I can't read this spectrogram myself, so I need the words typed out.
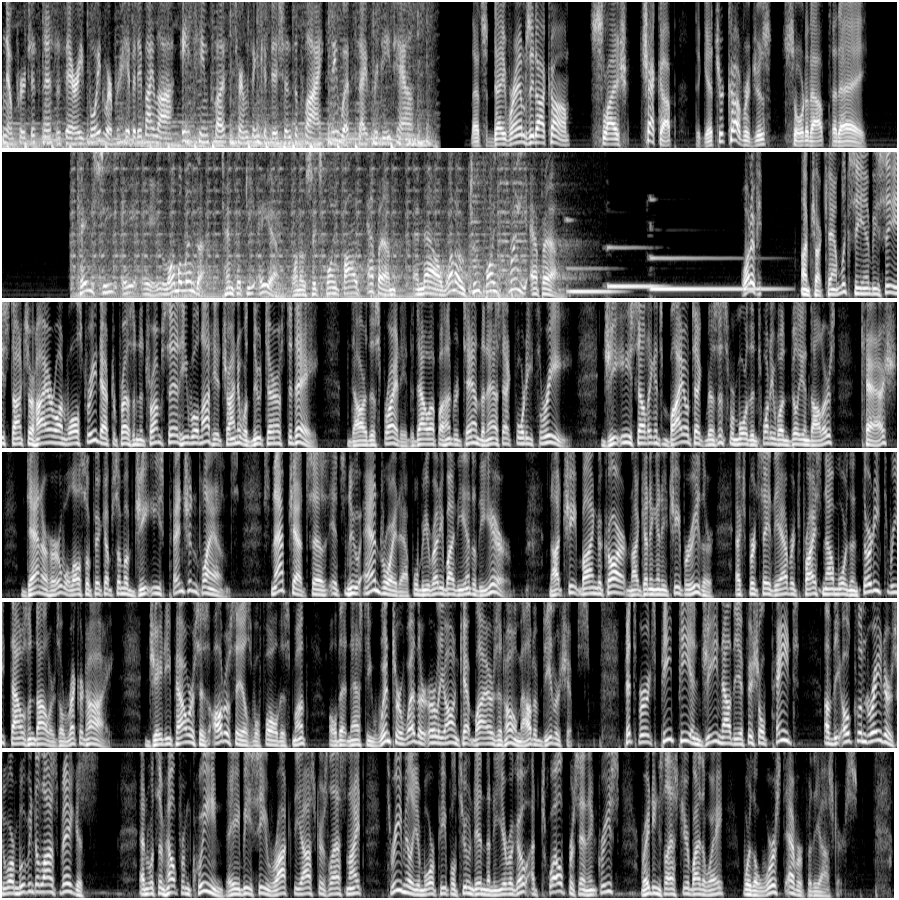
No purchase necessary. Void where prohibited by law. 18 plus terms and conditions apply. See website for details. That's DaveRamsey.com slash checkup to get your coverages sorted out today. KCAA Loma Linda, 1050 AM, 106.5 FM, and now 102.3 FM. What if you I'm Chuck Kamlick, CNBC. Stocks are higher on Wall Street after President Trump said he will not hit China with new tariffs today. The Dow this Friday, the Dow up 110, the Nasdaq 43. GE selling its biotech business for more than $21 billion cash. Danaher will also pick up some of GE's pension plans. Snapchat says its new Android app will be ready by the end of the year. Not cheap buying a car, not getting any cheaper either. Experts say the average price now more than $33,000, a record high. JD Power says auto sales will fall this month. All that nasty winter weather early on kept buyers at home out of dealerships. Pittsburgh's PP&G now the official paint of the Oakland Raiders who are moving to Las Vegas. And with some help from Queen, ABC rocked the Oscars last night. Three million more people tuned in than a year ago, a 12% increase. Ratings last year, by the way, were the worst ever for the Oscars.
